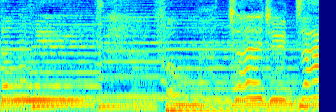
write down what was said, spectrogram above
等你，风在期待。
